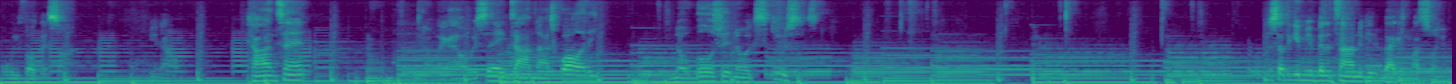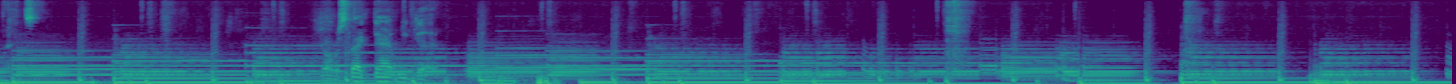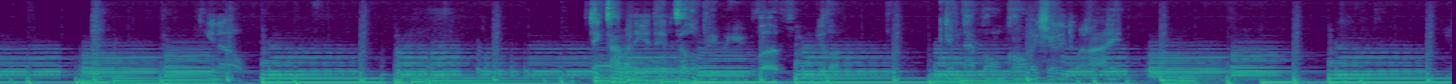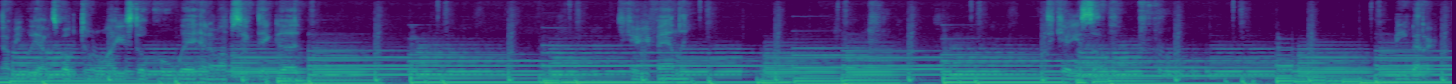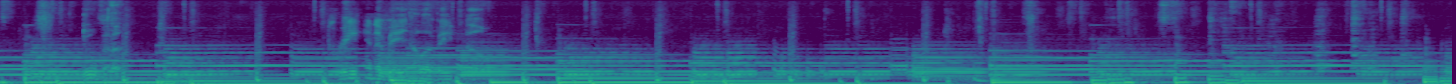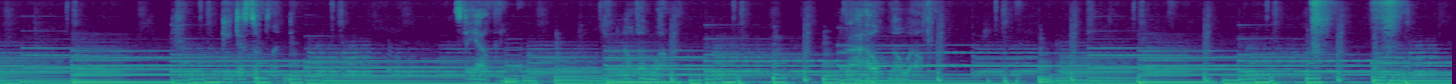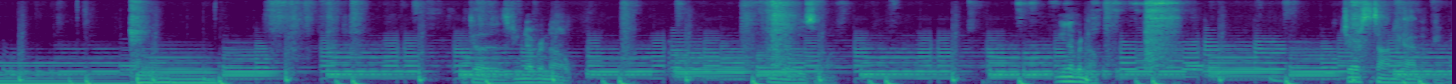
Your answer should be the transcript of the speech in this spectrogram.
what we focus on. You know, content, you know, like I always say, top notch quality, no bullshit, no excuses. Just have to give me a bit of time to get it back into my swing of things. Y'all respect that, we good. Care of your family. Take never know. Time you have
